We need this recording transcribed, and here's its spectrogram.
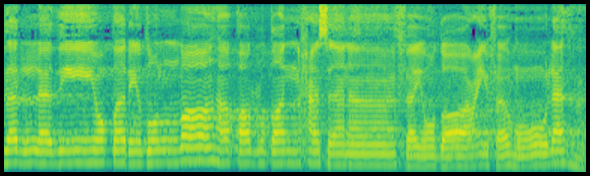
ذا الذي يقرض الله قرضا حسنا فيضاعفه له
